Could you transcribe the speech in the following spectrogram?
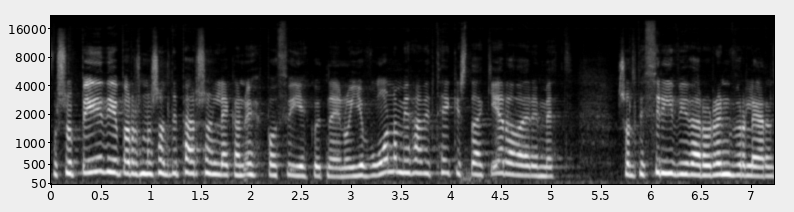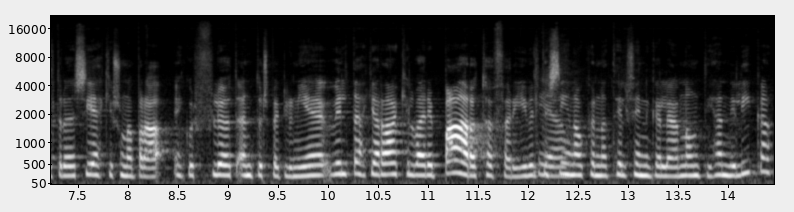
og svo byggði ég bara svona svolítið persónleikan upp á því einhvern veginn og ég vona mér hafi tekist að gera það einmitt svolítið þrývíðar og raunverulegar heldur að það sé ekki svona bara einhver flöt endurspeglun. Ég vildi ekki að Rakel væri bara töffari, ég vildi Já. sína ákveðna tilfinningarlega nándi henni líka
